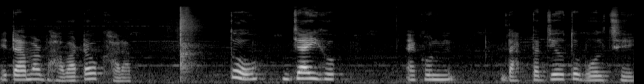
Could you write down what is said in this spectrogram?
এটা আমার ভাবাটাও খারাপ। তো যাই হোক, এখন ডাক্তার যেহেতু বলছে,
